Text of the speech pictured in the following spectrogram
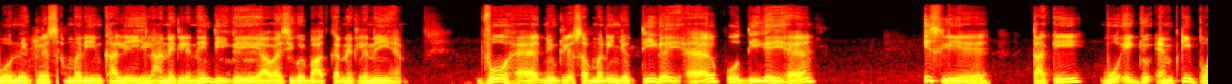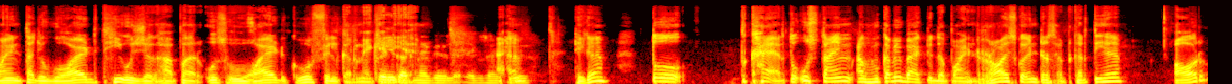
वो न्यूक्लियर सबमरीन खाली हिलाने के लिए नहीं दी गई या वैसी कोई बात करने के लिए नहीं है। वो है न्यूक्लियर सबमरीन जो दी गई है वो दी गई है। इसलिए ताकि वो एक जो एम्प्टी पॉइंट था जो वॉइड थी उस जगह पर उस वॉइड को फिल करने के फिल लिए। करने के लिए एग्जैक्टली ठीक है? तो तो खैर तो उस टाइम अब हम coming back to the point रॉ इसको इंटरसेप्ट करती है और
